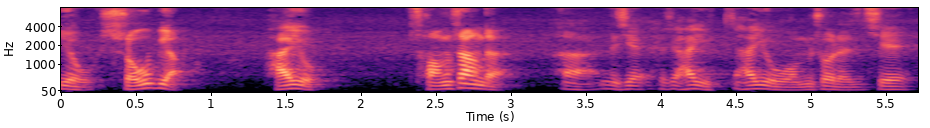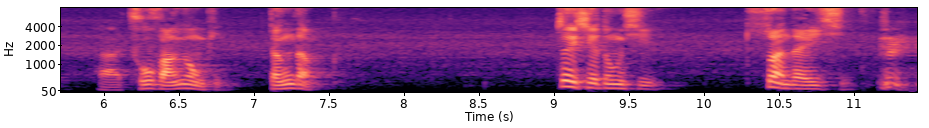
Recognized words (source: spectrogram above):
有手表，还有床上的啊那些，还有还有我们说的这些啊厨房用品等等，这些东西算在一起。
